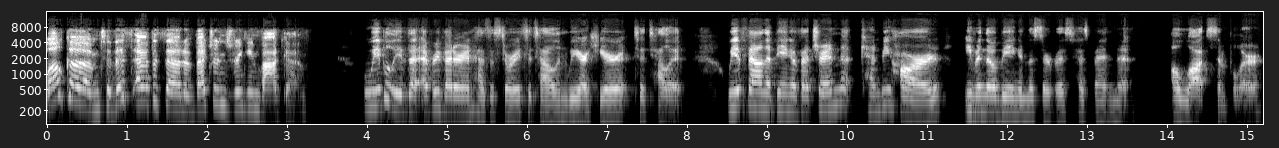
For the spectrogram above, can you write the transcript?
Welcome to this episode of Veterans Drinking Vodka. We believe that every veteran has a story to tell, and we are here to tell it. We have found that being a veteran can be hard, even though being in the service has been a lot simpler.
